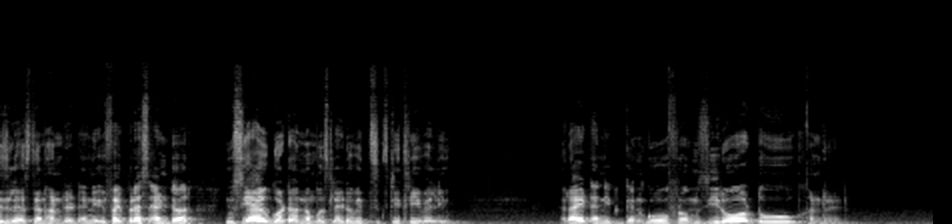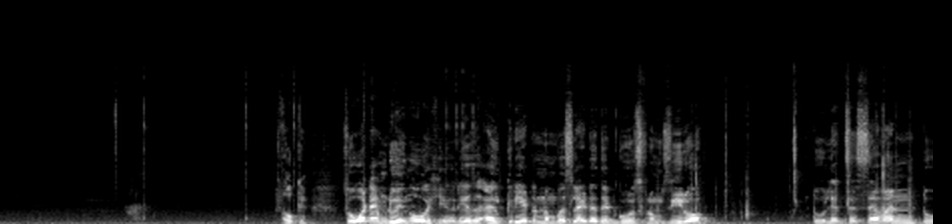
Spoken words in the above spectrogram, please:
is less than 100 and if i press enter you see i've got a number slider with 63 value right? And it can go from 0 to 100 okay. So what i'm doing over here is i'll create a number slider that goes from 0 to let's say 7 to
